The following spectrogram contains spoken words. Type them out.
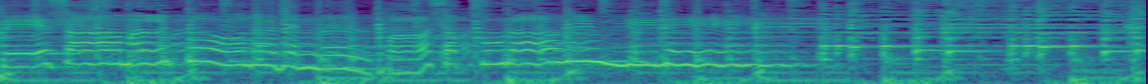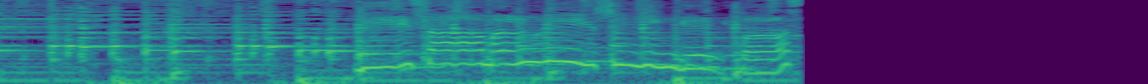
பேசாமல் போனதென்ன? பாசப்புறா விண்ணிலே. வீசாமல் வீசும் இங்கே பாச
